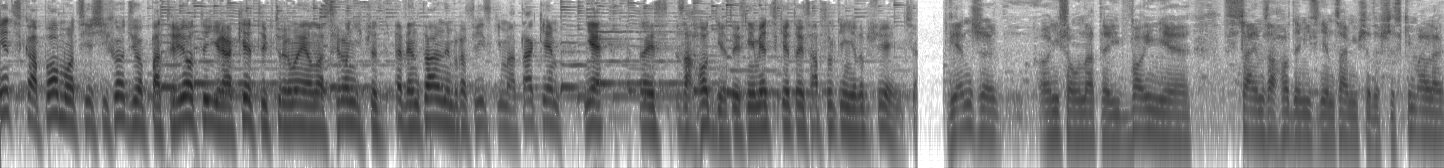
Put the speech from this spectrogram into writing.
Niemiecka pomoc, jeśli chodzi o patrioty i rakiety, które mają nas chronić przed ewentualnym rosyjskim atakiem, nie, to jest zachodnie, to jest niemieckie, to jest absolutnie nie do przyjęcia. Wiem, że oni są na tej wojnie z całym Zachodem i z Niemcami przede wszystkim, ale y,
